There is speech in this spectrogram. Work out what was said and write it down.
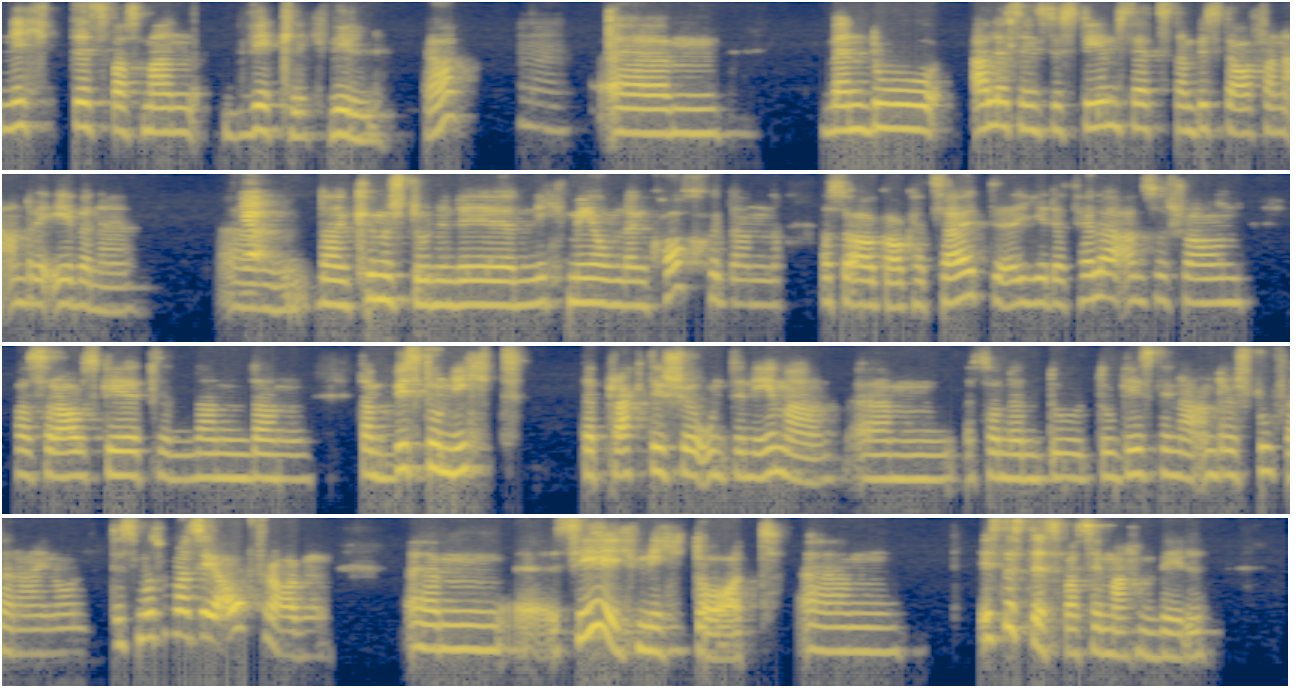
nicht das, was man wirklich will. Ja? Mhm. Ähm, wenn du alles ins System setzt, dann bist du auf einer anderen Ebene. Ähm, ja. Dann kümmerst du dich nicht mehr um den Koch, dann hast du auch gar keine Zeit, äh, jeder Teller anzuschauen, was rausgeht. Dann, dann dann bist du nicht der praktische Unternehmer, ähm, sondern du, du gehst in eine andere Stufe rein. Und das muss man sich auch fragen. Ähm, äh, sehe ich mich dort? Ähm, ist es das, was ich machen will?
